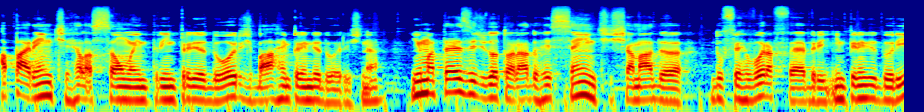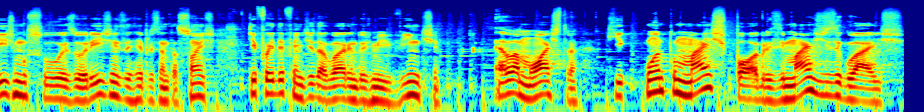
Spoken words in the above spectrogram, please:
aparente relação entre empreendedores barra empreendedores, né? Em uma tese de doutorado recente chamada do fervor à febre, empreendedorismo, suas origens e representações, que foi defendida agora em 2020, ela mostra que quanto mais pobres e mais desiguais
